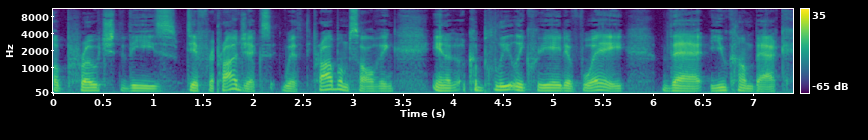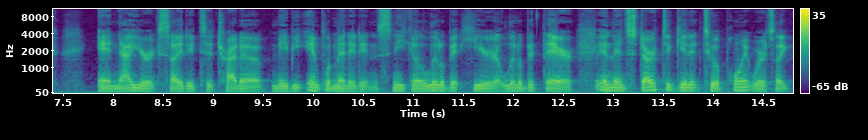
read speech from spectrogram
approach these different projects with problem solving in a completely creative way that you come back and now you're excited to try to maybe implement it and sneak a little bit here, a little bit there, and then start to get it to a point where it's like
